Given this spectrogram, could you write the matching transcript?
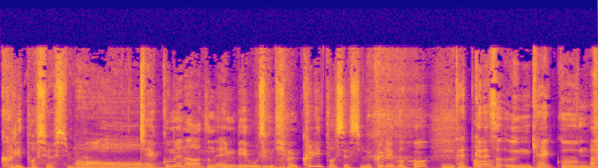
클리퍼스였습니다. 오. 제 꿈에 나왔던 NBA 우승팀은 클리퍼스였습니다. 그리고 음, 댓글에서 응 개꿈.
